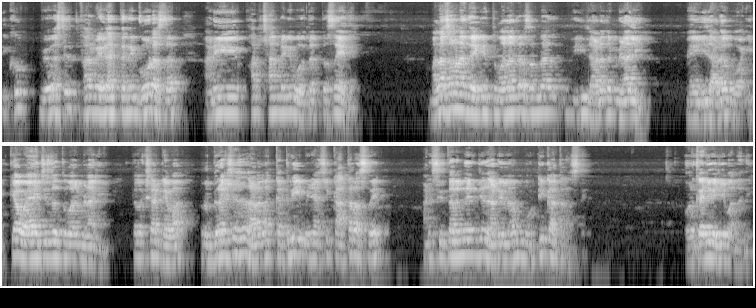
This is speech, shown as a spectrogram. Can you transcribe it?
ती खूप व्यवस्थित फार वेगळ्या त्यांनी गोड असतात आणि फार छानपैकी बोलतात तसं आहे ते. मला असं म्हणायचं आहे की तुम्हाला जर समजा ही झाडं जर मिळाली म्हणजे ही झाडं व- इतक्या वयाची जर तुम्हाला मिळाली तर लक्षात ठेवा रुद्राक्षाच्या झाडाला कत्री म्हणजे अशी कातर असते आणि सीतारंजनच्या झाडीला मोठी कातर असते. ओळखायची मला बांधली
